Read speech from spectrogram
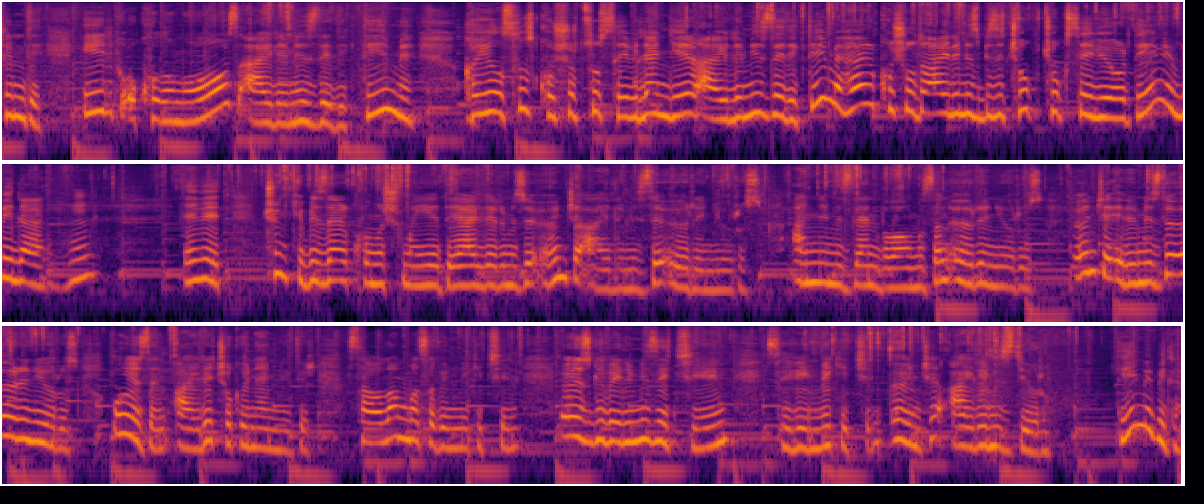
Şimdi ilk okulumuz ailemiz dedik değil mi? Kayılsız koşulsuz sevilen yer ailemiz dedik değil mi? Her koşulda ailemiz bizi çok çok seviyor değil mi Bilal? Evet çünkü bizler konuşmayı, değerlerimizi önce ailemizde öğreniyoruz. Annemizden, babamızdan öğreniyoruz. Önce evimizde öğreniyoruz. O yüzden aile çok önemlidir. Sağlam basabilmek için, özgüvenimiz için, sevilmek için önce ailemiz diyorum. Değil mi Bilal?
